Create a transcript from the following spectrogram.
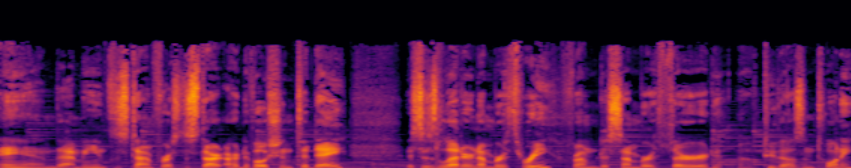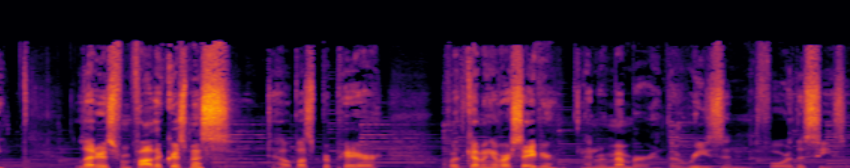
And that means it's time for us to start our devotion today. This is letter number three from December 3rd of 2020. Letters from Father Christmas to help us prepare for the coming of our Savior and remember the reason for the season.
